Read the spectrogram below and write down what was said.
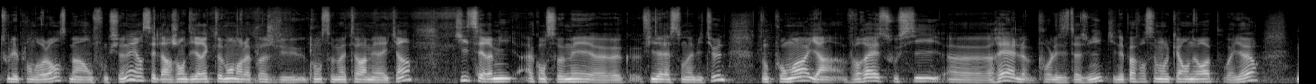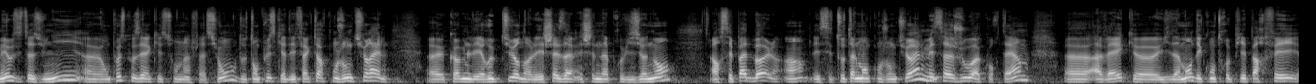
tous les plans de relance ben, ont fonctionné, hein. c'est de l'argent directement dans la poche du consommateur américain qui s'est remis à consommer euh, fidèle à son habitude. Donc pour moi, il y a un vrai souci euh, réel pour les États-Unis, qui n'est pas forcément le cas en Europe ou ailleurs. Mais aux États-Unis, on peut se poser la question de l'inflation, d'autant plus qu'il y a des facteurs conjoncturels, comme les ruptures dans les chaînes d'approvisionnement. Alors, c'est pas de bol, hein, et c'est totalement conjoncturel, mais ça joue à court terme, avec évidemment des contre-pieds parfaits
